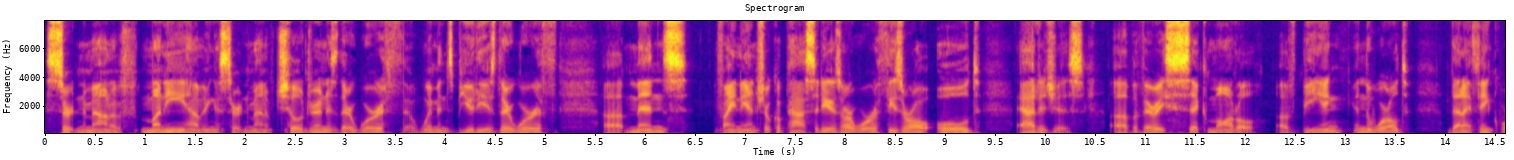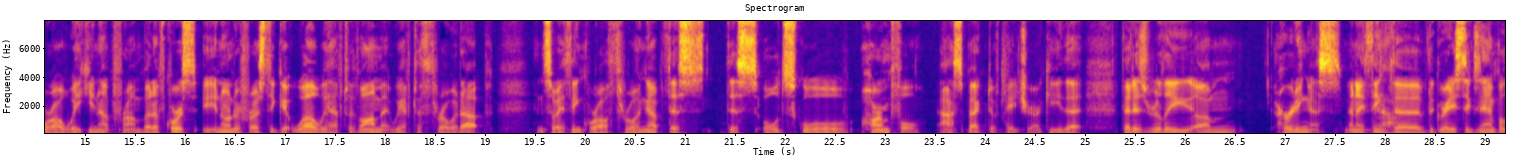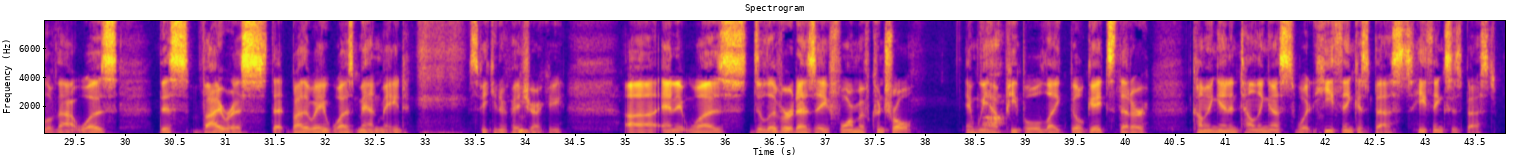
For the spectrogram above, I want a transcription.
certain amount of money, having a certain amount of children is their worth, uh, women's beauty is their worth, uh, men's financial capacity is our worth. These are all old adages of a very sick model of being in the world that I think we're all waking up from. But of course, in order for us to get well, we have to vomit. We have to throw it up. And so I think we're all throwing up this this old school harmful aspect of patriarchy that that is really um, hurting us. And I think Yeah. the the greatest example of that was this virus that, by the way, was man made. Speaking of patriarchy, uh, and it was delivered as a form of control. And we have people like Bill Gates that are coming in and telling us what he think is best. He thinks is best,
